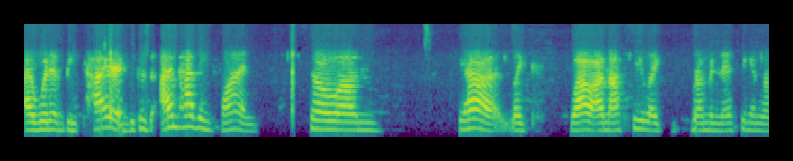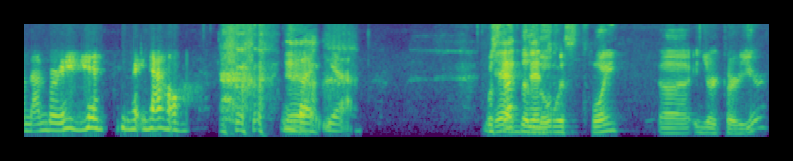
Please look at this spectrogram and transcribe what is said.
I wouldn't be tired because I'm having fun. So um yeah, like wow, I'm actually like reminiscing and remembering it right now. Yeah. But yeah. Was Yeah, that the then- lowest point uh, in your career?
